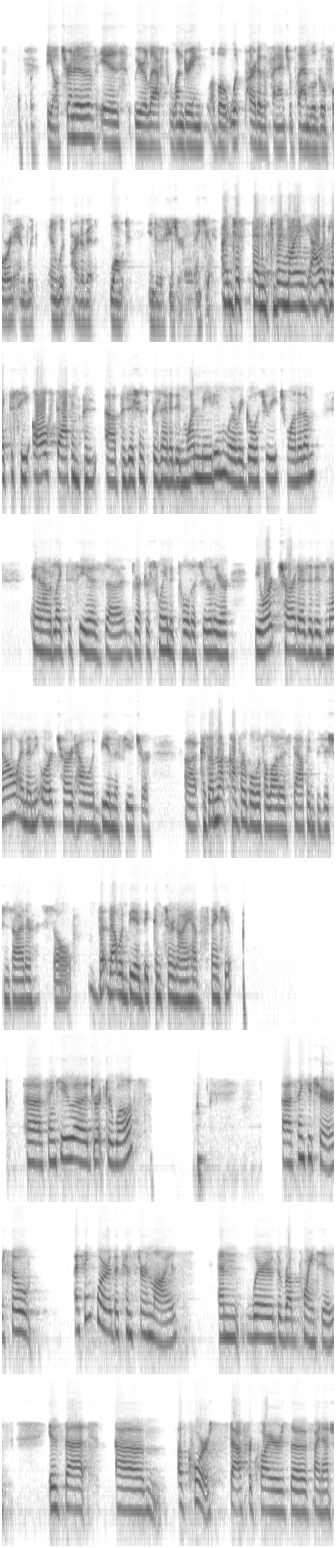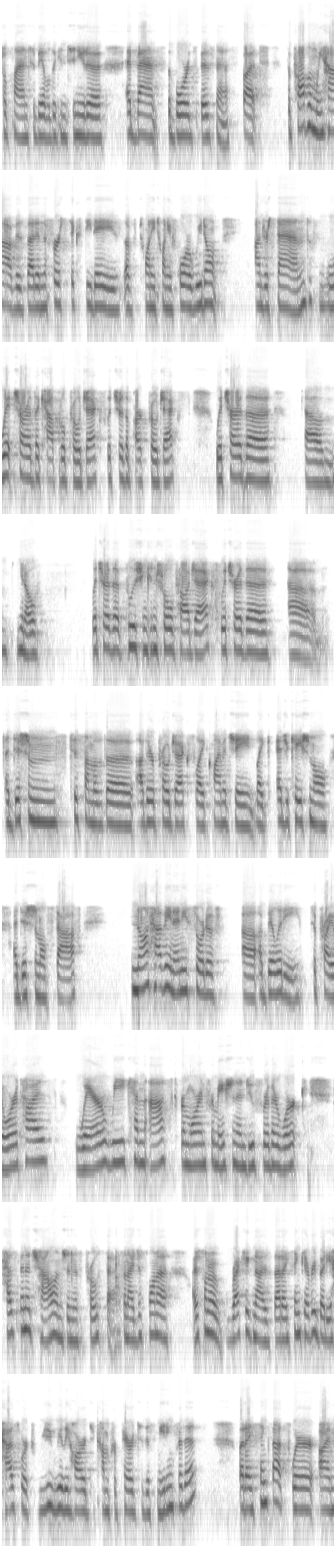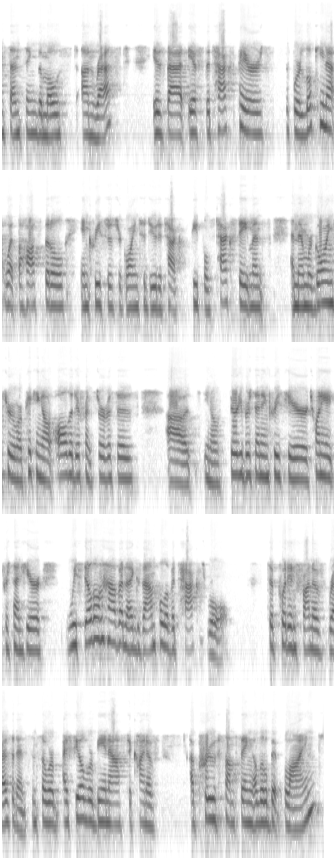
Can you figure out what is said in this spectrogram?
The alternative is we are left wondering about what part of the financial plan will go forward and what, and what part of it won't into the future. Thank you. And just then to bring mine, I would like to see all staffing uh, positions presented in one meeting where we go through each one of them. And I would like to see, as uh, Director Swain had told us earlier, the org chart as it is now, and then the org chart how it would be in the future. Because uh, I'm not comfortable with a lot of the staffing positions either. So th that would be a big concern I have. Thank you. Uh, thank you, uh, Director Wallace. Uh, thank you, Chair. So I think where the concern lies and where the rub point is, is that, um, of course, staff requires the financial plan to be able to continue to advance the board's business. But the problem we have is that in the first 60 days of 2024, we don't understand which are the capital projects, which are the park projects, which are the, um, you know, which are the pollution control projects, which are the uh, additions to some of the other projects like climate change, like educational additional staff, not having any sort of uh, ability to prioritize where we can ask for more information and do further work has been a challenge in this process. And I just want to I just want to recognize that I think everybody has worked really, really hard to come prepared to this meeting for this. But I think that's where I'm sensing the most unrest is that if the taxpayers, if we're looking at what the hospital increases are going to do to tax people's tax statements, and then we're going through and we're picking out all the different services uh, you know, 30% increase here, 28% here. We still don't have an example of a tax roll to put in front of residents. And so I feel we're being asked to kind of approve something a little bit blind.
